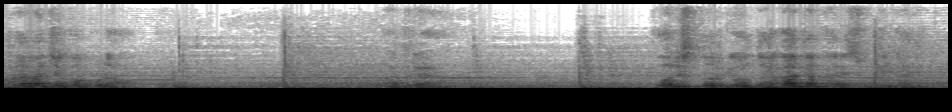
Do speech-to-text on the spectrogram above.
ಹೊರ ರಾಜ್ಯಕ್ಕೂ ಕೂಡ ಹೋಗ್ತಾರೆ. ಆದರೆ ಪೊಲೀಸ್ನವ್ರಿಗೆ ಒಂದು ಆಘಾತಕಾರಿ ಸುದ್ದಿ ಕಾದಿತ್ತು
